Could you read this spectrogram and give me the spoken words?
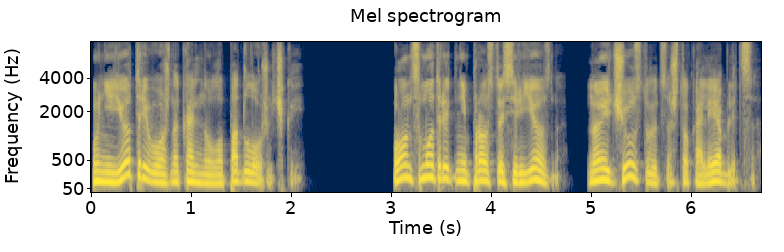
У нее тревожно кольнуло под ложечкой. Он смотрит не просто серьезно, но и чувствуется, что колеблется,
